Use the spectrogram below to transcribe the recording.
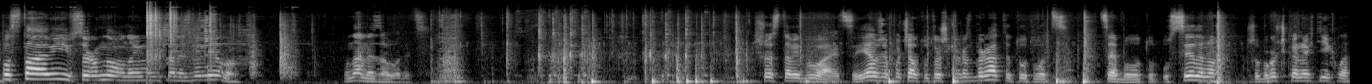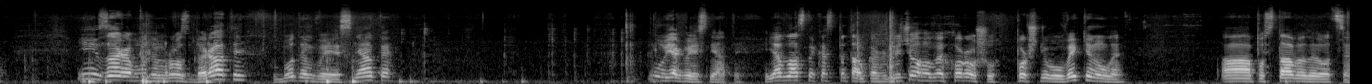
поставив, і все одно воно йому нічого не змінило. Вона не заводиться. Щось там відбувається. Я вже почав тут трошки розбирати. Тут от це було тут усилено, щоб ручка не втікла. І зараз будемо розбирати, будемо виясняти. Ну, як виясняти? Я власника спитав, кажу, для чого ви хорошу поршнюву викинули, а поставили оце.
